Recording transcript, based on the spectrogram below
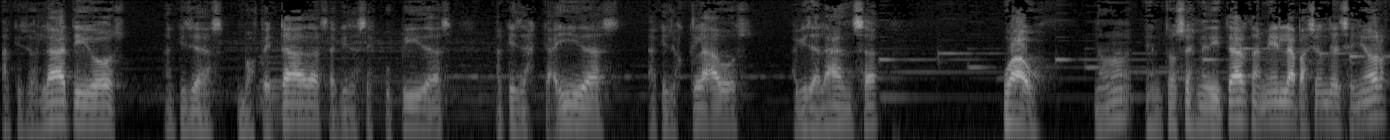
aquellos látigos, aquellas bofetadas, aquellas escupidas, aquellas caídas, aquellos clavos, aquella lanza. ¡Wow! ¿No? Entonces meditar también la pasión del Señor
